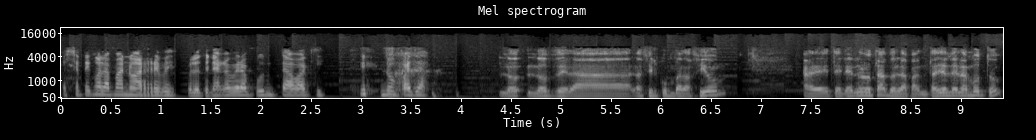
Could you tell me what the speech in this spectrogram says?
Es que tengo la mano al revés, pues lo tenía que haber apuntado aquí, no para allá. Los, los de la, la circunvalación tenían anotado en la pantalla de la moto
